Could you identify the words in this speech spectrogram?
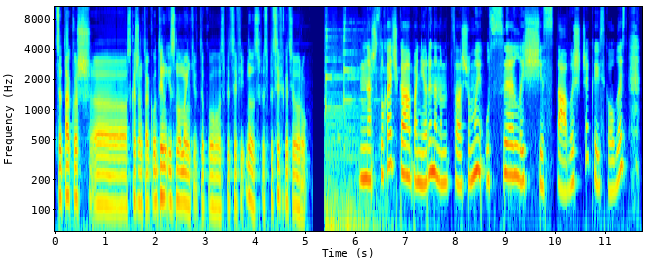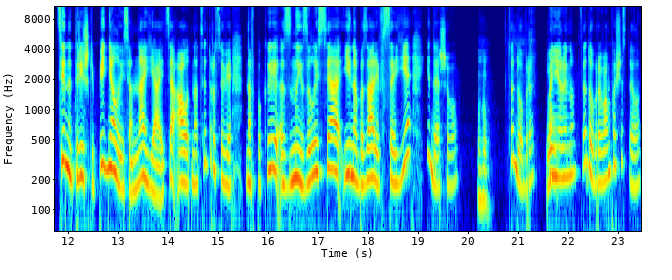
це також, е, скажімо так, один із моментів такого специфі... ну, специфіка цього року. Наша слухачка пані Ірина нам написала, що ми у селищі Ставище, Київська область, ціни трішки піднялися на яйця, а от на цитрусові навпаки знизилися, і на базарі все є і дешево. Угу. Це добре. Ну, Пані Ірино, це добре, вам пощастило.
